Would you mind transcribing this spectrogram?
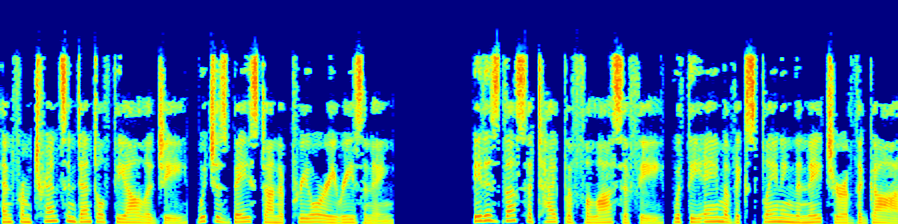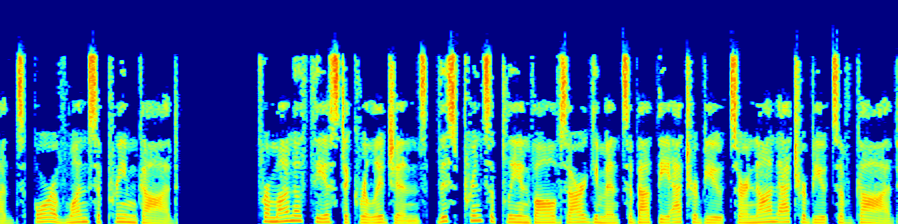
and from transcendental theology, which is based on a priori reasoning. It is thus a type of philosophy, with the aim of explaining the nature of the gods, or of one supreme god. For monotheistic religions, this principally involves arguments about the attributes or non-attributes of God,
